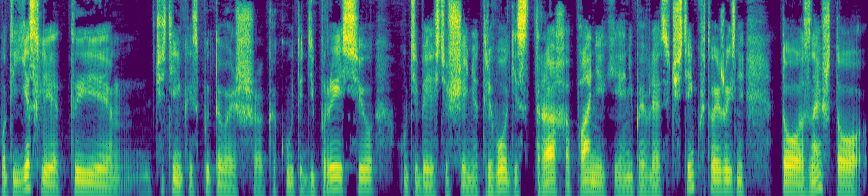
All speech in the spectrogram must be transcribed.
Вот если ты частенько испытываешь э, какую-то депрессию, у тебя есть ощущение тревоги, страха, паники, и они появляются частенько в твоей жизни, то знаешь, что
